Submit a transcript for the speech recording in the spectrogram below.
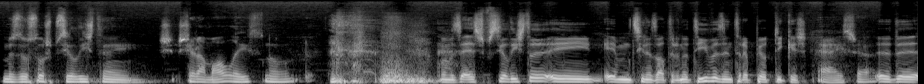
Mas eu sou especialista em che- cheirar mal, é isso? Não... Mas é especialista em, em medicinas alternativas, em terapêuticas É, isso já. eh, de,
